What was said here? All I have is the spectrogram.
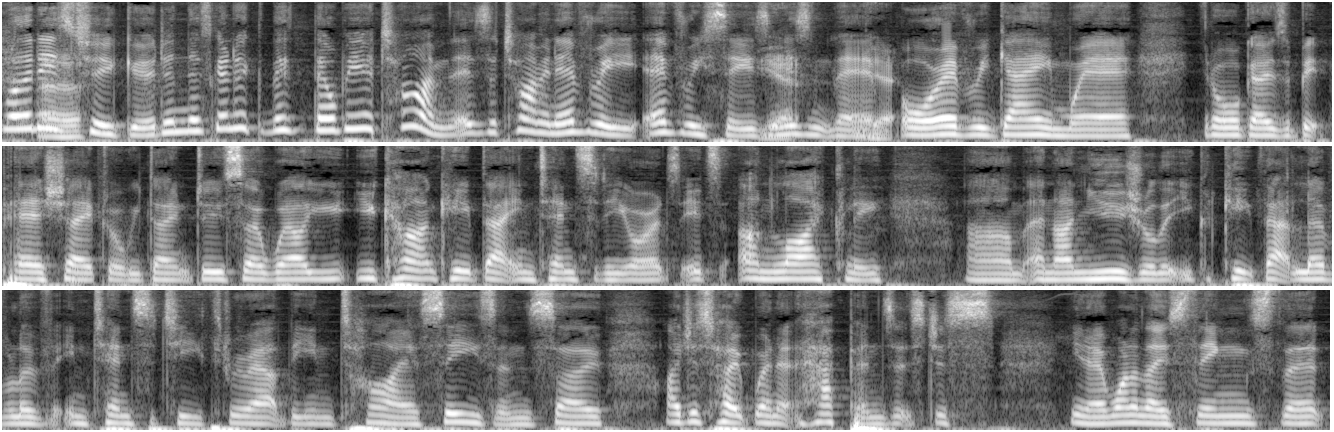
Well, it is uh, too good, and there's going to there'll be a time. There's a time in every every season, yeah, isn't there, yeah. or every game where it all goes a bit pear shaped, or we don't do so well. You you can't keep that intensity, or it's it's unlikely um, and unusual that you could keep that level of intensity throughout the entire season. So I just hope when it happens, it's just you know one of those things that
